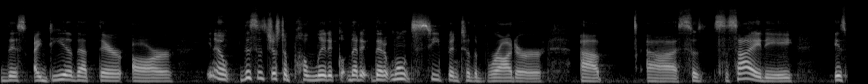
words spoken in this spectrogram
this idea that there are, you know, this is just a political, that it, that it won't seep into the broader uh, uh, so society is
